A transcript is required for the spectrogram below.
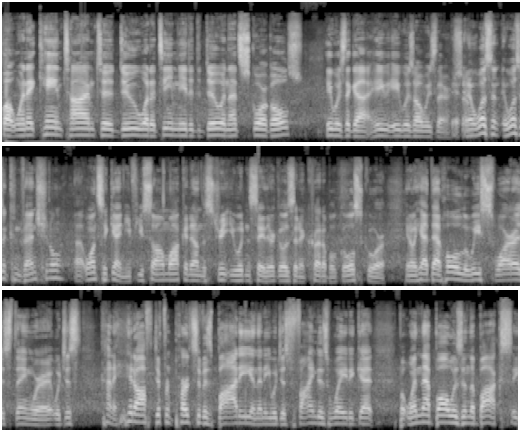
but when it came time to do what a team needed to do, and that's score goals, he was the guy. He, he was always there. And it wasn't it wasn't conventional. Uh, once again, if you saw him walking down the street, you wouldn't say there goes an incredible goal scorer. You know, he had that whole Luis Suarez thing where it would just kind of hit off different parts of his body, and then he would just find his way to get. But when that ball was in the box, he,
